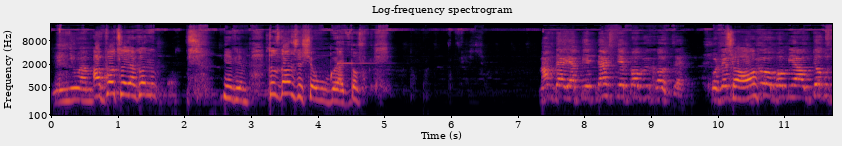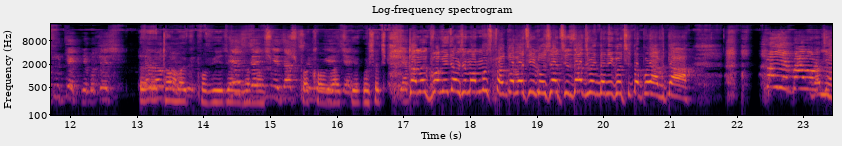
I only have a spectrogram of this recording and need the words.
Zmieniłam A po co jak on... Nie wiem, to zdążę się ubrać. Do... Magda, ja 15 po wychodzę. Bo żeby Co? nie było, bo mi autobus ucieknie, bo to jest E. Tomek powiedział, że masz nie zatrzymujecie. spakować jego rzeczy. Ja- Tomek powiedział, że mam mu spakować jego rzeczy. Zadzwoń do niego, czy to prawda. Pojebało No, cię!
